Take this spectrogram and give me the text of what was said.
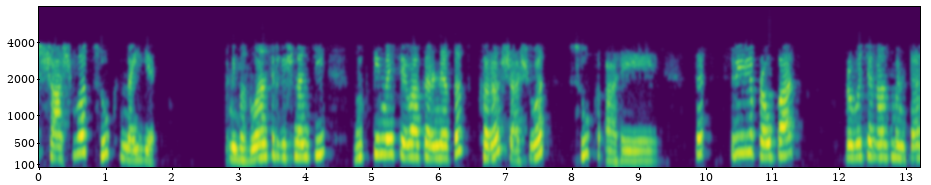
शाश्वत सुख नाहीये. आणि भगवान श्रीकृष्णांची भक्तिमय सेवा करण्यातच खरं शाश्वत सुख आहे. तर श्रील प्रभुपाद प्रवचनात म्हणतात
